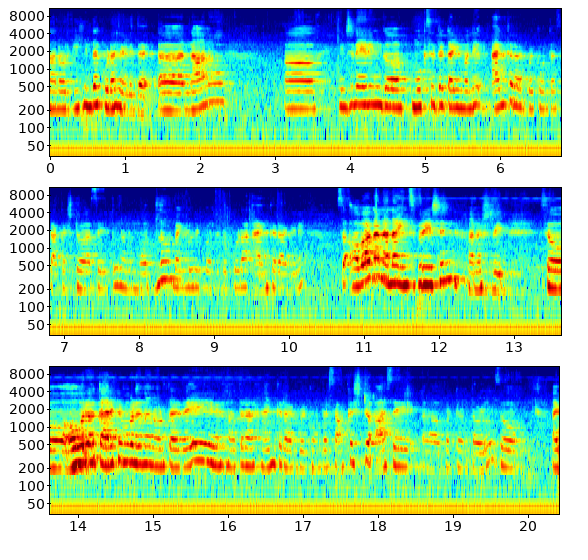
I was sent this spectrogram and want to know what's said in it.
ನಾನು ಅವ್ರಿಗೆ ಹಿಂದೆ ಕೂಡ ಹೇಳಿದ್ದೆ. ನಾನು ಇಂಜಿನಿಯರಿಂಗ್ ಮುಗಿಸಿದ ಟೈಮಲ್ಲಿ ಆ್ಯಂಕರ್ ಆಗಬೇಕು ಅಂತ ಸಾಕಷ್ಟು ಆಸೆ ಇತ್ತು. ನಾನು ಮೊದಲು ಬೆಂಗಳೂರಿಗೆ ಬಂದಿದ್ದು ಕೂಡ ಆ್ಯಂಕರ್ ಆಗಿನಿ. ಸೊ ಅವಾಗ ನನ್ನ ಇನ್ಸ್ಪಿರೇಷನ್ ಅನುಶ್ರೀ. ಸೊ ಅವರ ಕಾರ್ಯಕ್ರಮಗಳನ್ನು ನೋಡ್ತಾ ಇದ್ದೆ. ಆ ಥರ ಆ್ಯಂಕರ್ ಆಗಬೇಕು ಅಂತ ಸಾಕಷ್ಟು ಆಸೆ ಪಟ್ಟಂಥವಳು so I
